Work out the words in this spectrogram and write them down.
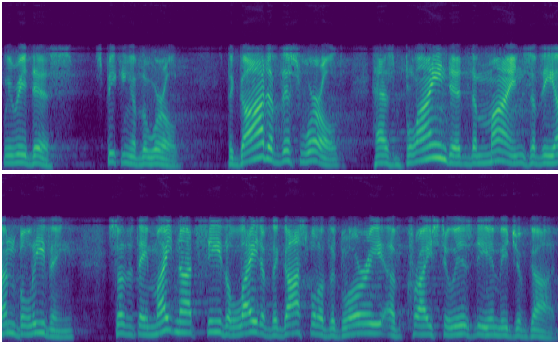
we read this, speaking of the world. The God of this world has blinded the minds of the unbelieving so that they might not see the light of the gospel of the glory of Christ, who is the image of God.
